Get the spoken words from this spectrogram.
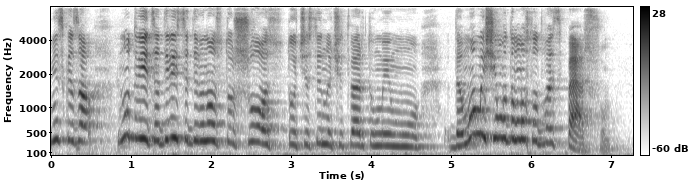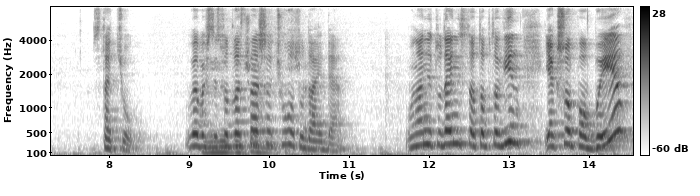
Він сказав: ну, дивіться, 296-ту частину 4 ми йому дамо, ми ще йому дамо 121 статтю. Вибачте, 121 чого чого туди йде? Вона не туди, ні сюди. Тобто він, якщо побив,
